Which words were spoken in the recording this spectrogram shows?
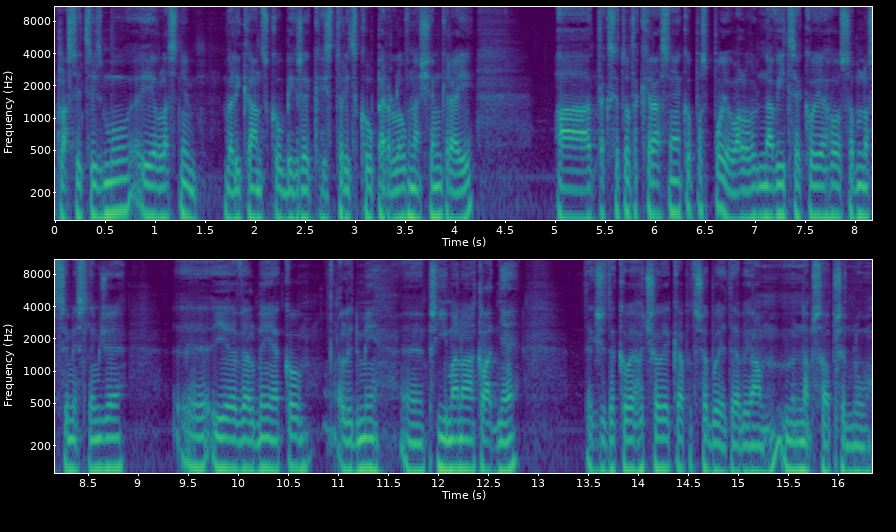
klasicismu je vlastně velikánskou, bych řekl, historickou perlou v našem kraji. A tak se to tak krásně jako pospojovalo. Navíc jako jeho osobnost si myslím, že eh, je velmi jako lidmi eh, přijímaná kladně takže takového člověka potřebujete, aby vám napsal předmluvu.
